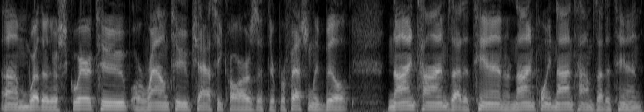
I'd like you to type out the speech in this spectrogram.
um, whether they're square tube or round tube chassis cars, if they're professionally built, nine times out of 10 or 9.9 times out of 10,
